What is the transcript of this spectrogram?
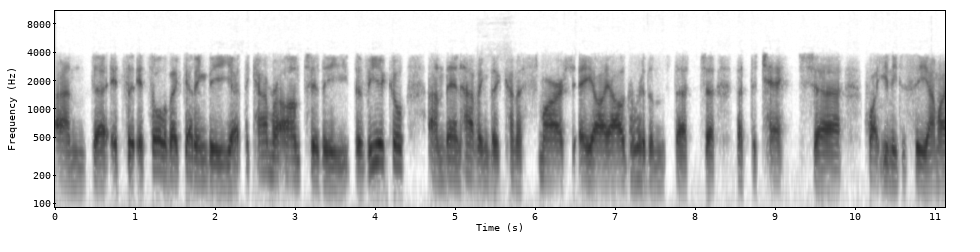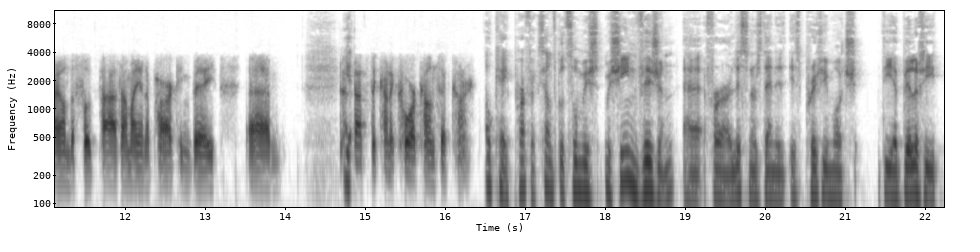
And uh, it's it's all about getting the uh, the camera onto the the vehicle, and then having the kind of smart AI algorithms that uh, that detect uh, what you need to see. Am I on the footpath? Am I in a parking bay? Um, yeah. That's the kind of core concept, Connor. Okay, perfect. Sounds good. So, mach- machine vision uh, for our listeners then is, is pretty much the ability,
